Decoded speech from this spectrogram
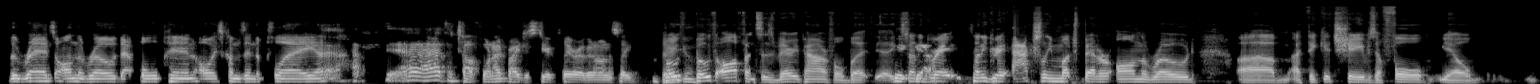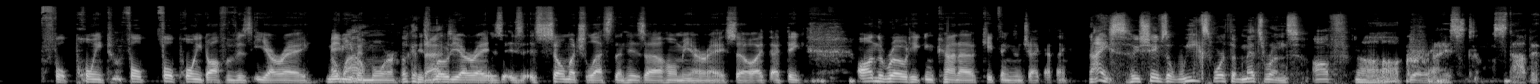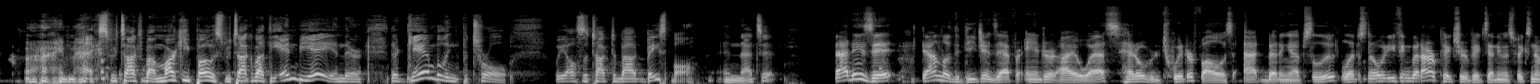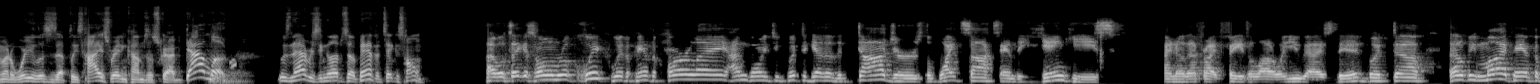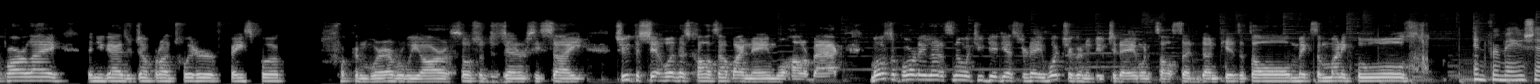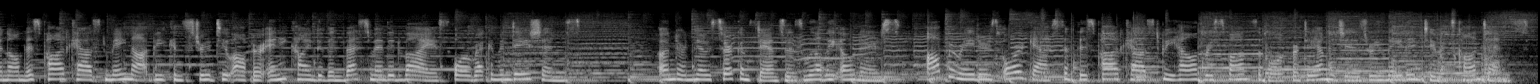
The Reds on the road, that bullpen always comes into play. Uh, yeah, that's a tough one. I'd probably just steer clear of it, honestly. Both both offenses very powerful, but uh, Sonny yeah. Gray, Sonny Gray actually much better on the road. Um, I think it shaves a full, you know, full point, full full point off of his ERA, maybe Oh, wow. even more. Look at his that. road ERA is, is is so much less than his uh, home ERA. So I, I think on the road he can kind of keep things in check. I think. Nice. He shaves a week's worth of Mets runs off. Oh Christ! Stop it. All right, Max. We talked about Markie Post. We talked about the NBA and their their gambling patrol. We also talked about baseball, and that's it. That is it. Download the DJs app for Android, iOS. Head over to Twitter. Follow us at Betting Absolute. Let us know what you think about our picture picks, anyone's picks, no matter where you listen to. Please, highest rating, comment, subscribe, download. Listen to every single episode. Panther, take us home. I will take us home real quick with a Panther parlay. I'm going to put together the Dodgers, the White Sox, and the Yankees. I know that probably fades a lot of what you guys did, but uh, that'll be my Panther parlay. Then you guys are jumping on Twitter, Facebook, fucking wherever we are, social degeneracy site. Shoot the shit with us, call us out by name, we'll holler back. Most importantly, let us know what you did yesterday, what you're going to do today when it's all said and done, kids. Let's all make some money, fools. Information on this podcast may not be construed to offer any kind of investment advice or recommendations. Under no circumstances will the owners, operators, or guests of this podcast be held responsible for damages related to its contents.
